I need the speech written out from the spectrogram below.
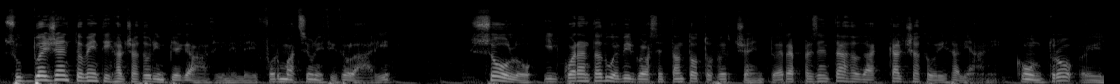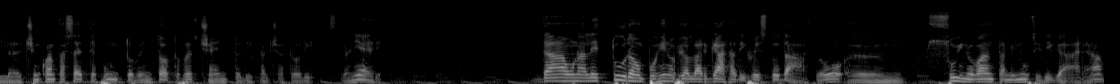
Su 220 calciatori impiegati nelle formazioni titolari, solo il 42,78% è rappresentato da calciatori italiani, contro il 57,28% di calciatori stranieri. Da una lettura un pochino più allargata di questo dato, ehm, sui 90 minuti di gara,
